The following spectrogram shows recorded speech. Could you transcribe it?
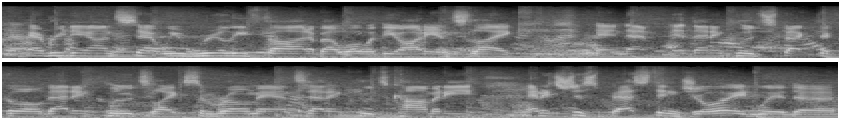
every day on set, we really thought about what would the audience like, and that that includes spectacle, that includes like some romance, that includes comedy, and it's just best enjoyed with a,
